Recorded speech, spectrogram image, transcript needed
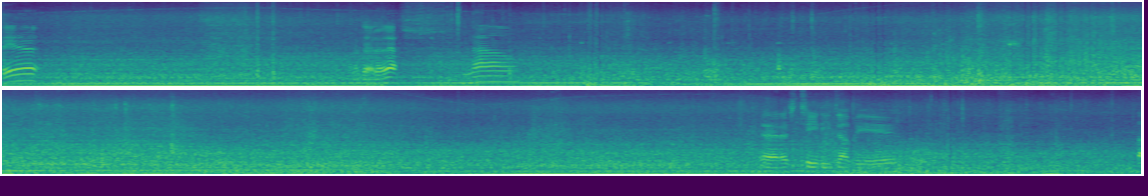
Go around here. go left now. Yeah, says TDW. That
